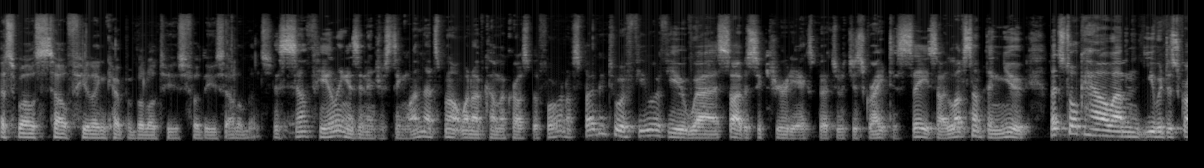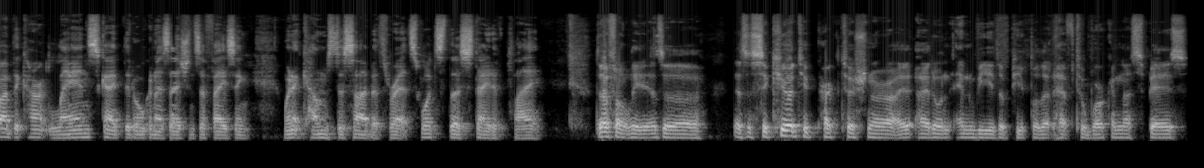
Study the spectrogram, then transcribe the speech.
as well as self-healing capabilities for these elements. The self-healing is an interesting one. That's not one I've come across before, and I've spoken to a few of you uh, cybersecurity experts, which is great to see. So I love something new. Let's talk how um, you would describe the current landscape that organizations are facing when it comes to cyber threats. What's the state of play? Definitely, as a as a security practitioner, I, I don't envy the people that have to work in that space.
